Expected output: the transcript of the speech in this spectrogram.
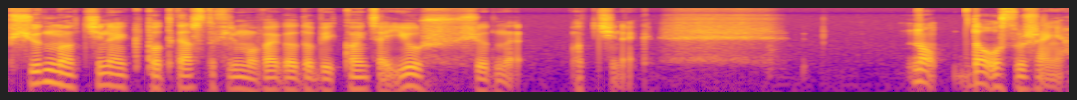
Siódmy odcinek podcastu filmowego dobiegł końca już siódmy odcinek. No, do usłyszenia.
